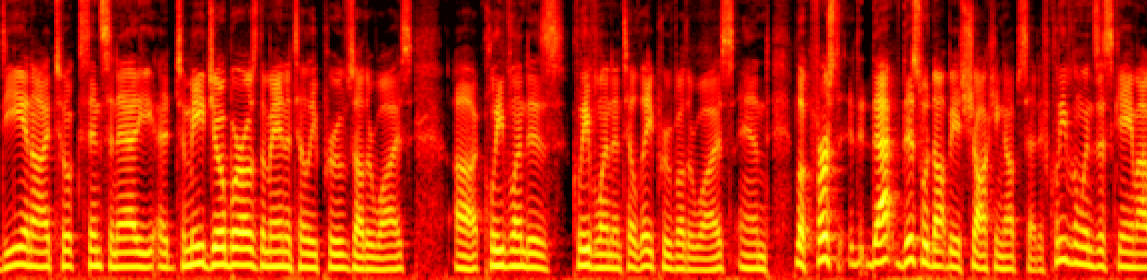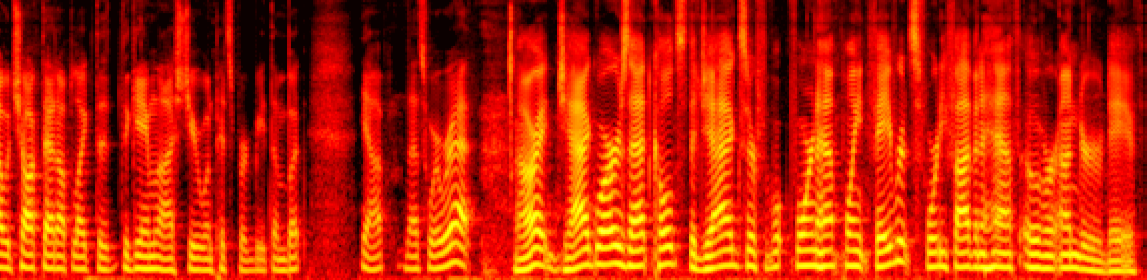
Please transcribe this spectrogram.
D and I took Cincinnati. Uh, to me, Joe Burrow's the man until he proves otherwise. Uh, Cleveland is Cleveland until they prove otherwise. And look, first that this would not be a shocking upset. If Cleveland wins this game, I would chalk that up like the the game last year when Pittsburgh beat them. But yeah, that's where we're at. All right, Jaguars at Colts. The Jags are four and a half point favorites, 45 and a half over under, Dave.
